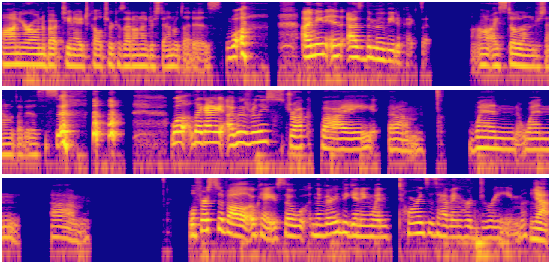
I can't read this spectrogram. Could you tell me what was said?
on your own about teenage culture because I don't understand what that is. Well, I mean, in, as the movie depicts it. Uh, I still don't understand what that is. So, well, like I, I was really struck by um, when when um. Well, first of all, okay, so in the very beginning, when Torrance is having her dream, Yeah.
